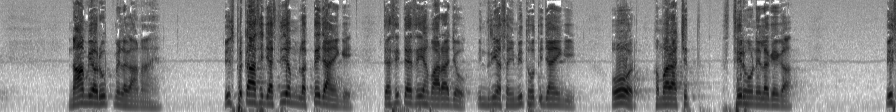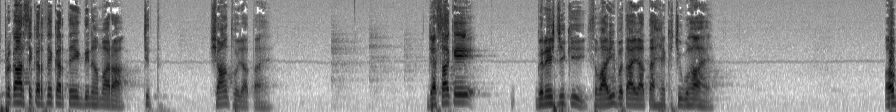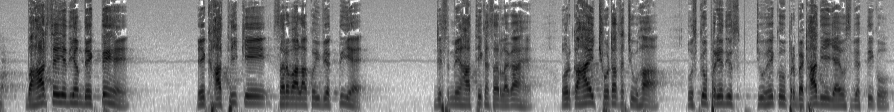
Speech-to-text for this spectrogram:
نام یا روپ میں لگانا ہے۔ اس پرکار سے جیسے ہم لگتے جائیں گے، تیسے تیسے ہمارا جو اندریاں سیمت ہوتی جائیں گی۔ اور ہمارا چت ستھر ہونے لگے گا۔ اس پرکار سے کرتے کرتے ایک دن ہمارا چت شانت ہو جاتا ہے۔ جیسا کہ گنیش جی کی سواری بتایا جاتا ہے کہ چوہا ہے۔ اب باہر سے یدی ہم دیکھتے ہیں، ایک ہاتھی کے سر والا کوئی ویکتی ہے، جس میں ہاتھی کا سر لگا ہے، اور کہاں ایک چھوٹا سا چوہا اس کے اوپر یدی اس چوہے کے اوپر بیٹھا دیے جائے اس ویکتی کو،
